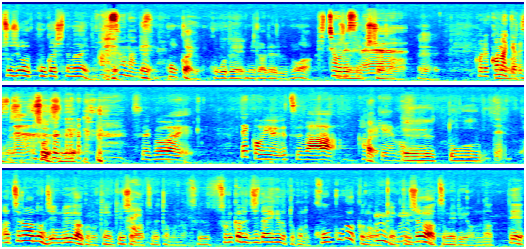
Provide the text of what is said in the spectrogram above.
通常は公開してないので、ね。ええ今回ここで見られるのは貴重ですね。非常に貴重な、えこれ来なきゃですね。そうですね。すごいでこういう器関係も、はい、えっ、とで。あちらの人類学の研究者が集めたものなんですけど、それから時代経ると今度考古学の研究者が集めるようになって、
